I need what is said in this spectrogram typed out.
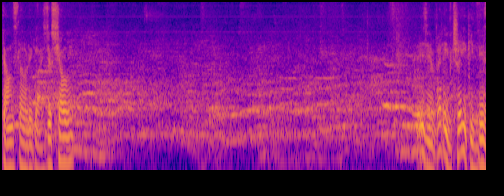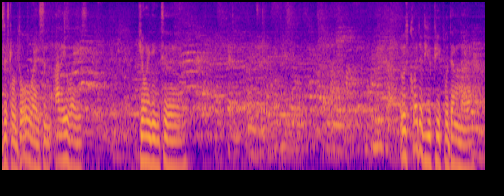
Down slowly, guys. Just show. These are very intriguing, these little doorways and alleyways joining to the. There was quite a few people down there.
